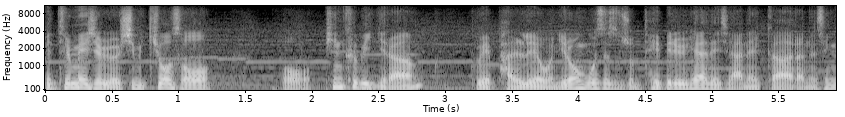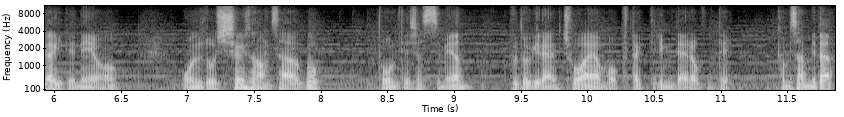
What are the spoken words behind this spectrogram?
배틀메이지를 열심히 키워서 뭐 핑크빛이랑 그외 발레온 이런 곳에서 좀 데뷔를 해야 되지 않을까라는 생각이 드네요. 오늘도 시청해주셔서 감사하고 도움 되셨으면 구독이랑 좋아요 한번 부탁드립니다 여러분들 감사합니다.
